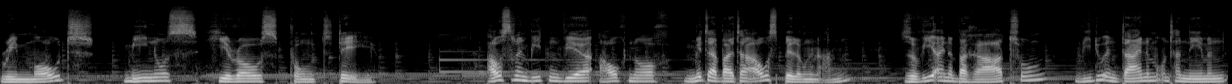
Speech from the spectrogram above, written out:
remote-heroes.de. Außerdem bieten wir auch noch Mitarbeiterausbildungen an sowie eine Beratung wie du in deinem Unternehmen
